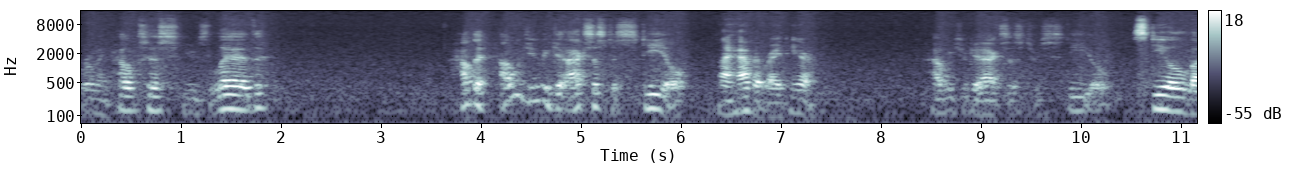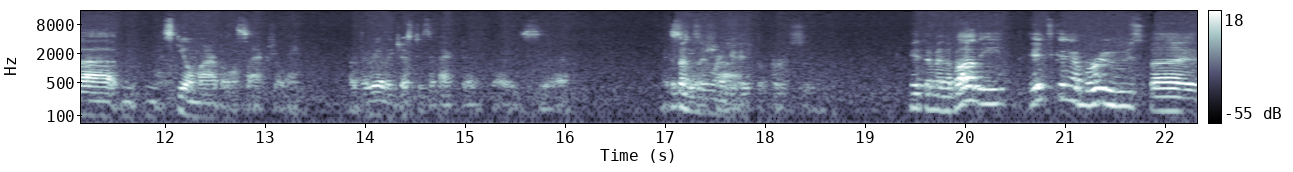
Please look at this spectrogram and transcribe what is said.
Roman peltast used lead. How the how would you even get access to steel? I have it right here. How would you get access to steel? Steel, uh, steel marbles, actually. But they're really just as effective as, uh, as Depends on where you hit the person. Hit them in the body, it's gonna bruise, but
